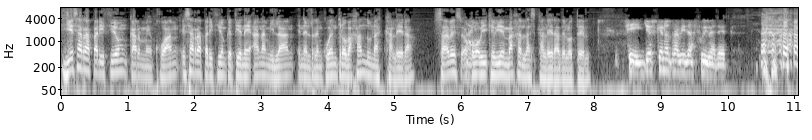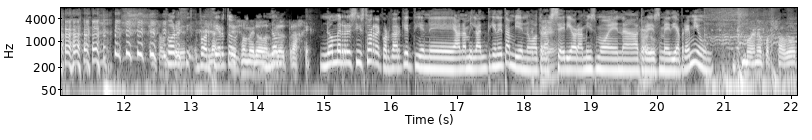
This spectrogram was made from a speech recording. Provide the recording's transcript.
Y esa reaparición, Carmen Juan, esa reaparición que tiene Ana Milán en el reencuentro bajando una escalera, ¿sabes? O cómo vi- que bien bajas la escalera del hotel. Sí, yo es que en otra vida fui vedette. Por, por la- cierto, Eso me lo, me no, lo traje. no me resisto a recordar que tiene Ana Milán tiene también otra qué? serie ahora mismo en A3 Media Premium. Bueno, por favor.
